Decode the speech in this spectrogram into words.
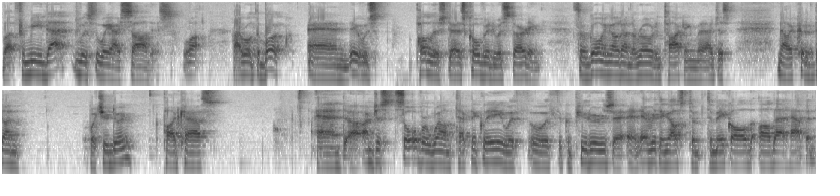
But for me, that was the way I saw this. Well, I wrote the book, and it was published as COVID was starting. So going out on the road and talking, but I just now I could have done what you're doing, podcasts, and uh, I'm just so overwhelmed technically with with the computers and everything else to, to make all all that happen.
